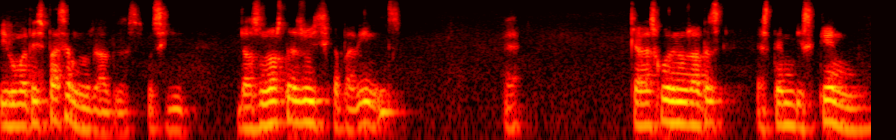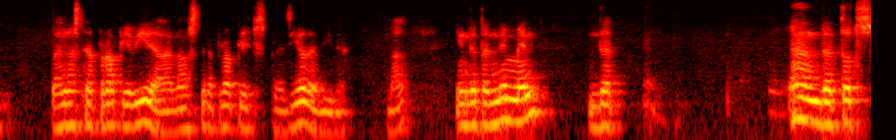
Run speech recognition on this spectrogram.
I el mateix passa amb nosaltres. O sigui, dels nostres ulls cap a dins, eh, cadascú de nosaltres estem visquent la nostra pròpia vida, la nostra pròpia expressió de vida, val? independentment de, de tots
